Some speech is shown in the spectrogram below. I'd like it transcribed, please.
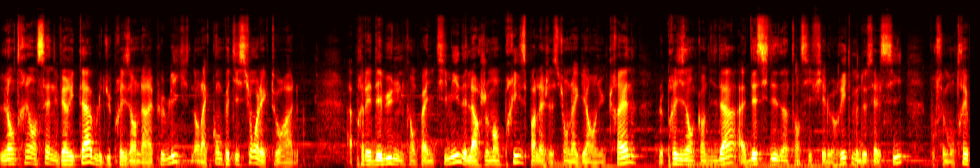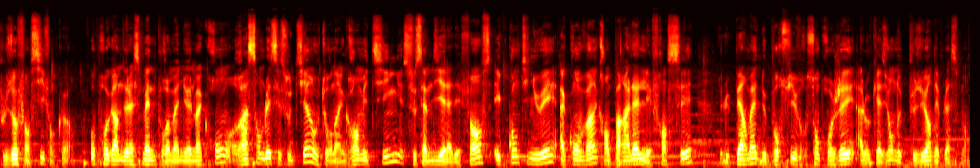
l'entrée en scène véritable du président de la République dans la compétition électorale. Après les débuts d'une campagne timide et largement prise par la gestion de la guerre en Ukraine, le président candidat a décidé d'intensifier le rythme de celle-ci pour se montrer plus offensif encore. Au programme de la semaine pour Emmanuel Macron, rassembler ses soutiens autour d'un grand meeting ce samedi à la Défense et continuer à convaincre en parallèle les Français de lui permettre de poursuivre son projet à l'occasion de plusieurs déplacements.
